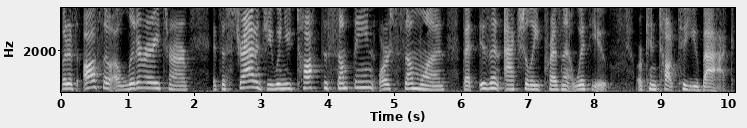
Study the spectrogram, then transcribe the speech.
but it's also a literary term. It's a strategy when you talk to something or someone that isn't actually present with you or can talk to you back.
